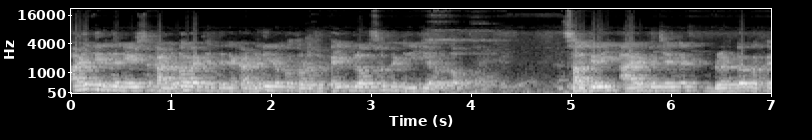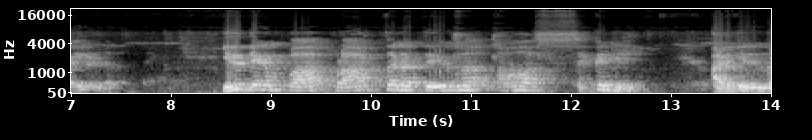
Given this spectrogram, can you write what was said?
അടുത്തിരുന്ന നേഴ്സ് കണ്ണട പറ്റത്തിന്റെ കണ്ണുനീരൊക്കെ തുടച്ചു കൈ ഗ്ലൗസ് ഒക്കെ ഇട്ടിരിക്കുകയാണല്ലോ. സർജറി ആരംഭിച്ചതിന്റെ ബ്ലഡ് ഒക്കെ കയ്യിലുണ്ട്. ഇത് ഇദ്ദേഹം പ്രാർത്ഥന തീർന്ന ആ സെക്കൻഡിൽ അടുത്തിരുന്ന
